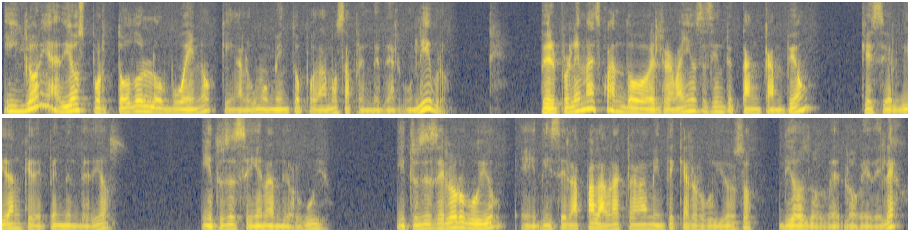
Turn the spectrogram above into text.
Y gloria a Dios por todo lo bueno que en algún momento podamos aprender de algún libro. Pero el problema es cuando el rebaño se siente tan campeón que se olvidan que dependen de Dios. Y entonces se llenan de orgullo. Y entonces el orgullo, eh, dice la palabra claramente que al orgulloso Dios lo ve, ve de lejos.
